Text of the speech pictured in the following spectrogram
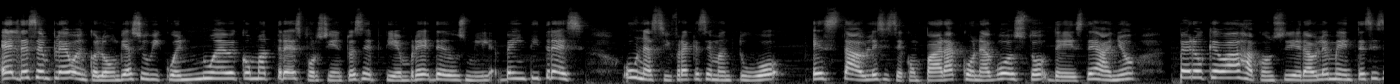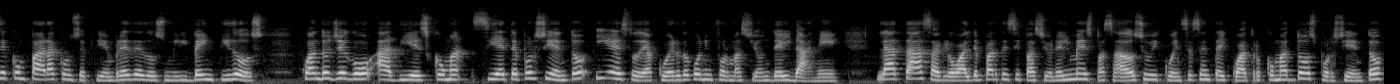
El desempleo en Colombia se ubicó en 9,3% en septiembre de 2023, una cifra que se mantuvo estable si se compara con agosto de este año, pero que baja considerablemente si se compara con septiembre de 2022, cuando llegó a 10,7% y esto de acuerdo con información del DANE. La tasa global de participación el mes pasado se ubicó en 64,2%,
